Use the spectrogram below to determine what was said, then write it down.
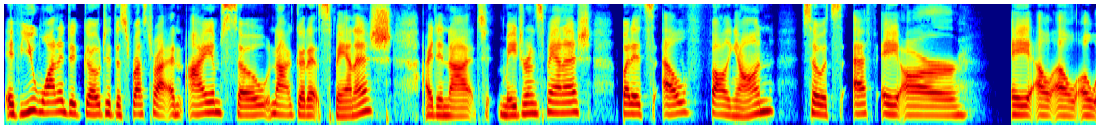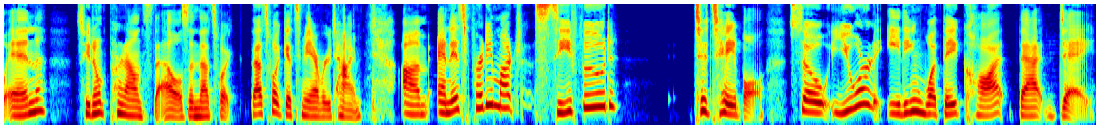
if you wanted to go to this restaurant, and I am so not good at Spanish, I did not major in Spanish, but it's El Farallon. So it's F A R A L L O N. So you don't pronounce the L's, and that's what that's what gets me every time. Um, and it's pretty much seafood to table. So you are eating what they caught that day.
